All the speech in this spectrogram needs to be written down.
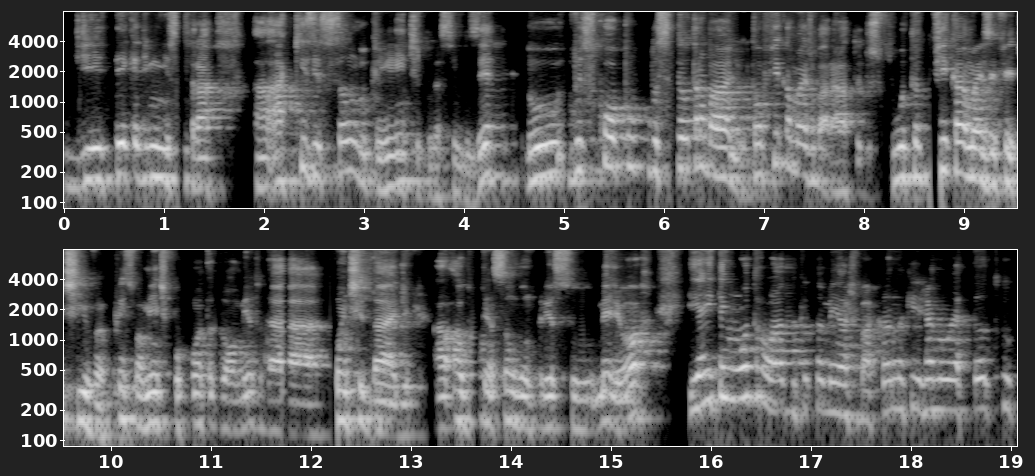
de ter que administrar a aquisição do cliente, por assim dizer, do, do escopo do seu trabalho. Então, fica mais barato a disputa, fica mais efetiva, principalmente por conta do aumento da quantidade, a, a obtenção de um preço melhor. E aí tem um outro lado que eu também acho bacana, que já não é tanto,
